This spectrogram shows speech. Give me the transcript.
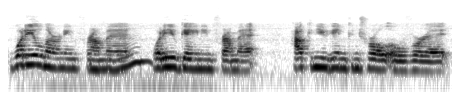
what are you learning from mm-hmm. it? What are you gaining from it? How can you gain control over it?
